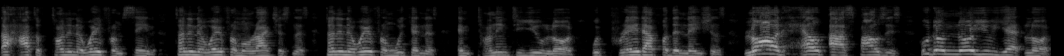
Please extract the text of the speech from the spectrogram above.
that heart of turning away from sin, turning away from unrighteousness, turning away from wickedness, and turning to you, Lord. We pray that for the nations. Lord, help our spouses who don't know you yet, Lord.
